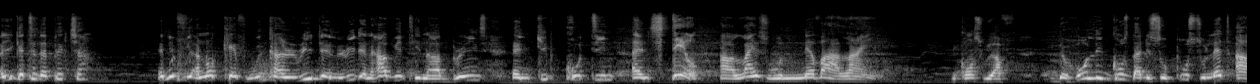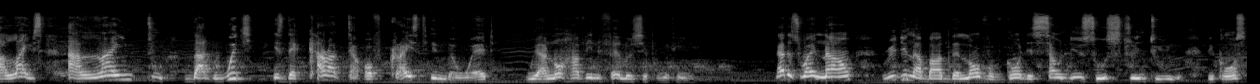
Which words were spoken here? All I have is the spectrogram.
Are you getting the picture? And if we are not careful, we can read and read and have it in our brains and keep quoting, and still our lives will never align because we have the Holy Ghost that is supposed to let our lives align to that which is the character of Christ in the Word. We are not having fellowship with Him. That is why now reading about the love of God is sounding so strange to you because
